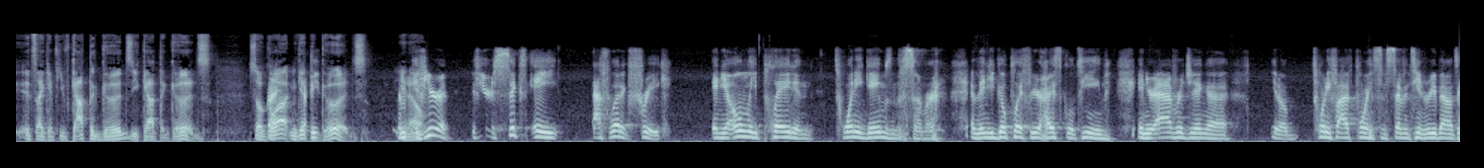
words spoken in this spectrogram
it's like if you've got the goods, you got the goods. So go right. out and get the goods. You know, if you're a, if you're a six eight athletic freak and you only played in 20 games in the summer and then you go play for your high school team and you're averaging uh you know 25 points and 17 rebounds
